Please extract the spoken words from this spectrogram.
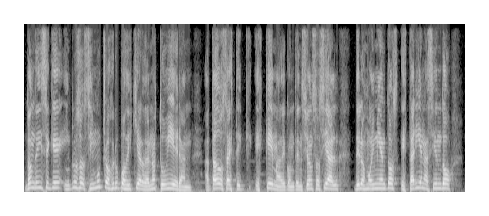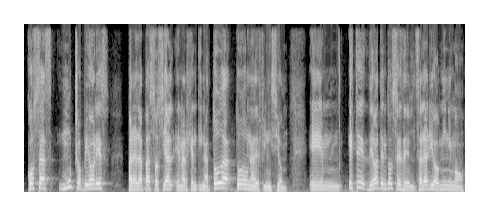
donde dice que incluso si muchos grupos de izquierda no estuvieran atados a este esquema de contención social de los movimientos, estarían haciendo cosas mucho peores para la paz social en Argentina. Toda, toda una definición. Em, este debate entonces del salario mínimo,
